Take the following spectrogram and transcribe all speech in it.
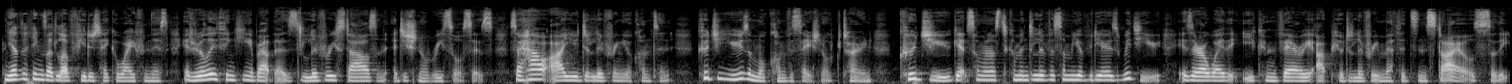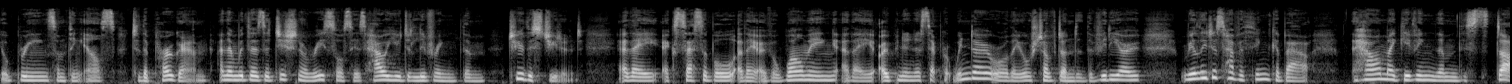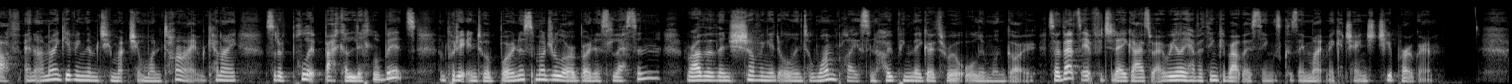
The other things I'd love for you to take away from this is really thinking about those delivery styles and additional resources. So, how are you delivering your content? Could you use a more conversational tone? Could you get someone else to come and deliver some of your videos with you? Is there a way that you can vary up your delivery methods and styles so that you're bringing something else to the program? And then, with those additional resources, how are you delivering them to the student? Are they accessible? Are they overwhelming? Are they open in a separate window or are they all shoved under the video? Really just have a think about how am I giving them this stuff and am I giving them too much in one time? Can I sort of pull it back a little bit and put it into a bonus module or a bonus lesson rather than shoving it all into one place and hoping they go through it all in one go? So that's it for today, guys. But I really have a think about those things because they might make a change to your program.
